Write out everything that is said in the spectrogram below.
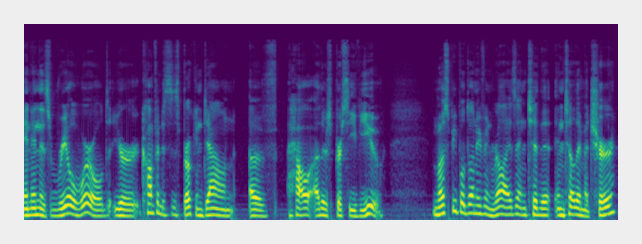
And in this real world, your confidence is broken down of how others perceive you. Most people don't even realize it until, the, until they mature,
